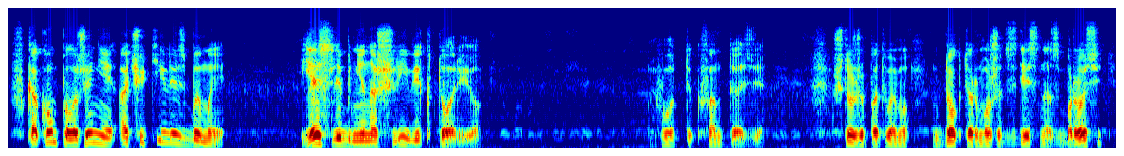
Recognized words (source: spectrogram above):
в каком положении очутились бы мы, если бы не нашли Викторию». «Вот так фантазия. Что же, по-твоему, доктор может здесь нас бросить?»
